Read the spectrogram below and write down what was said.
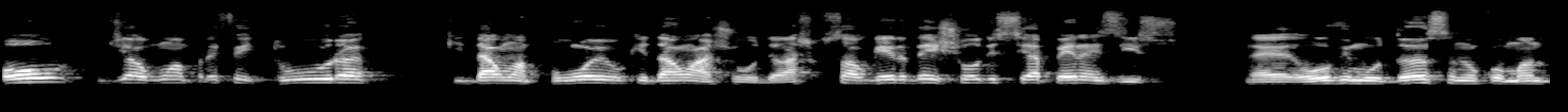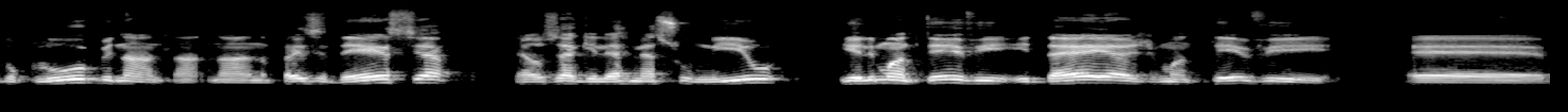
ou de alguma prefeitura que dá um apoio, que dá uma ajuda. Eu acho que o Salgueiro deixou de ser apenas isso. Né? Houve mudança no comando do clube, na, na, na presidência, né? o Zé Guilherme assumiu e ele manteve ideias, manteve é,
